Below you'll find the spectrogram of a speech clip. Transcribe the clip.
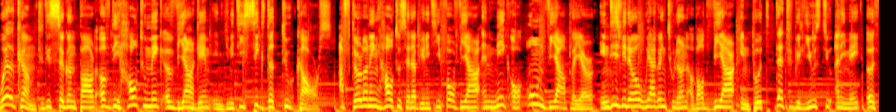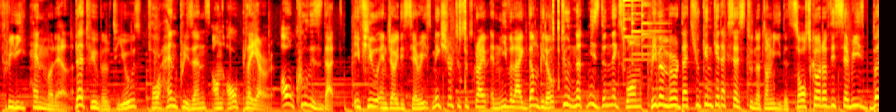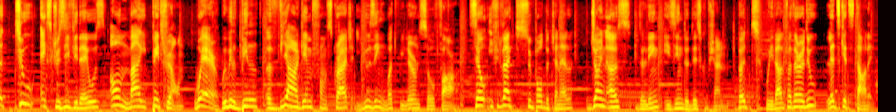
Welcome to this second part of the how to make a VR game in Unity 6.2 course. After learning how to set up Unity for VR and make our own VR player, in this video we are going to learn about VR input that we will use to animate a 3D hand model that we will use for hand presence on our player. How cool is that? If you enjoy this series, make sure to subscribe and leave a like down below to not miss the next one. Remember that you can get access to not only the source code of this series, but two exclusive videos on my Patreon, where we will will build a VR game from scratch using what we learned so far. So if you'd like to support the channel, join us, the link is in the description. But without further ado, let's get started.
